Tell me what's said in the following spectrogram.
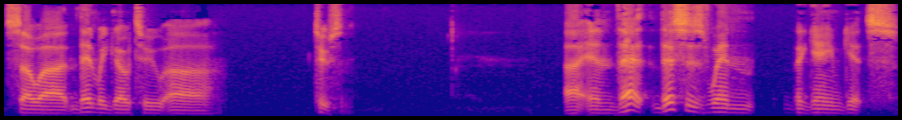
So uh, then we go to uh, Twoson, uh, and that this is when the game gets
